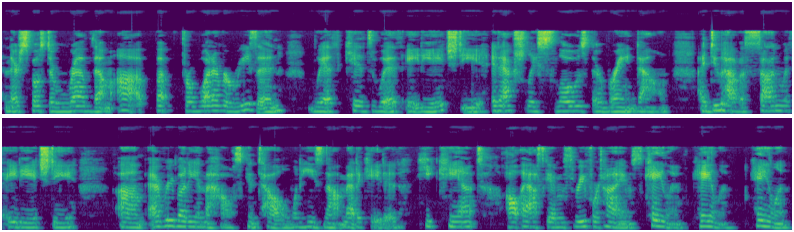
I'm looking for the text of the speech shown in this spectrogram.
and they're supposed to rev them up. But for whatever reason, with kids with ADHD, it actually slows their brain down. I do have a son with ADHD. Um, everybody in the house can tell when he's not medicated. He can't, I'll ask him three, four times, Kaylin, Kaylin, Kaylin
